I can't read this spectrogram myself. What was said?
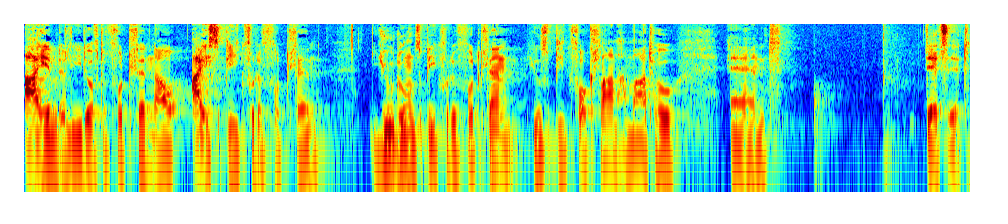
I am the leader of the Foot Clan now. I speak for the Foot Clan. You don't speak for the Foot Clan. You speak for Clan Hamato. And that's it.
